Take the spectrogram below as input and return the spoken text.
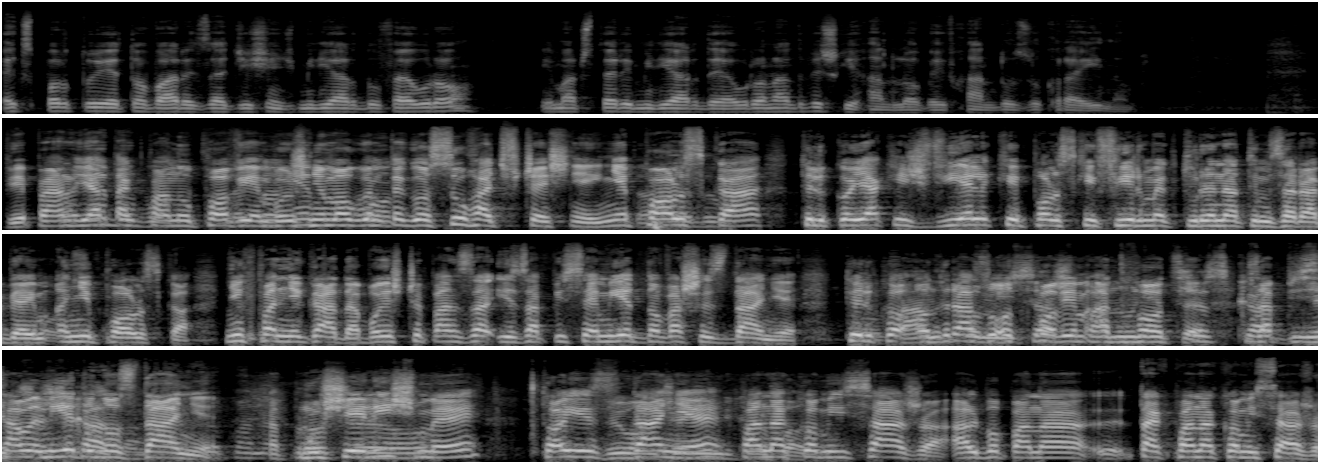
eksportuje towary za 10 miliardów euro i ma 4 miliardy euro nadwyżki handlowej w handlu z Ukrainą. Wie pan, To ja nie tak był panu błąd, ale powiem, to bo już nie nie był mogłem błąd. tego słuchać wcześniej. Nie Polska, tylko jakieś wielkie polskie firmy, które na tym zarabiają, a nie Polska. Niech pan nie gada, bo jeszcze pan za, zapisałem jedno wasze zdanie. Tylko Pan od razu komisarz odpowiem panu ad nie voce. przeska- Zapisałem jedno zdanie. Proszę Musieliśmy, to jest wyłączenie zdanie pana mikrofonu. komisarza, albo pana, tak, pana komisarza.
